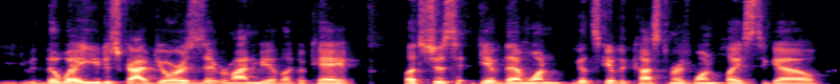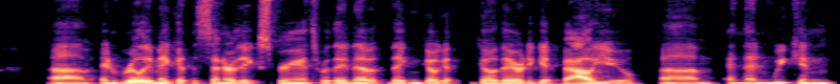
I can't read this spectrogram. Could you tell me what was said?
the way you described yours is it reminded me of like, okay, let's just give them one, let's give the customers one place to go um, and really make it the center of the experience where they know they can go get, go there to get value. Um, and then we can,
